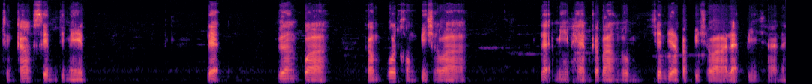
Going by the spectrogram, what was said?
8-9 เซนติเมตร และเอื้องกว่ากำพวดของปีชวา และมีแผ่นกระบางลมเช่นเดียวกับปีชวาและปีชาใน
